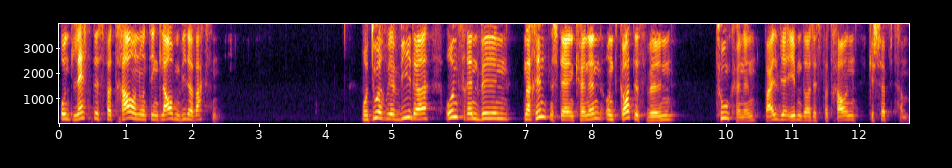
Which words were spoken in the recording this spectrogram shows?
und lässt das Vertrauen und den Glauben wieder wachsen. Wodurch wir wieder unseren Willen nach hinten stellen können und Gottes Willen tun können, weil wir eben dort das Vertrauen geschöpft haben.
